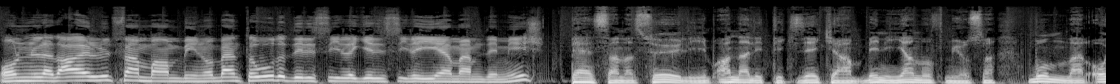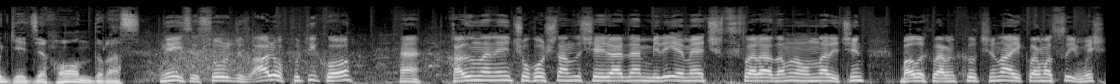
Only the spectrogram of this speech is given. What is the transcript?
Ornella da ay lütfen bambino ben tavuğu da derisiyle gerisiyle yiyemem demiş. Ben sana söyleyeyim analitik zekam beni yanıltmıyorsa bunlar o gece Honduras. Neyse soracağız. Alo Putiko. He, kadınların en çok hoşlandığı şeylerden biri yemeğe çıktıkları adamın onlar için balıkların kılçığını ayıklamasıymış.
